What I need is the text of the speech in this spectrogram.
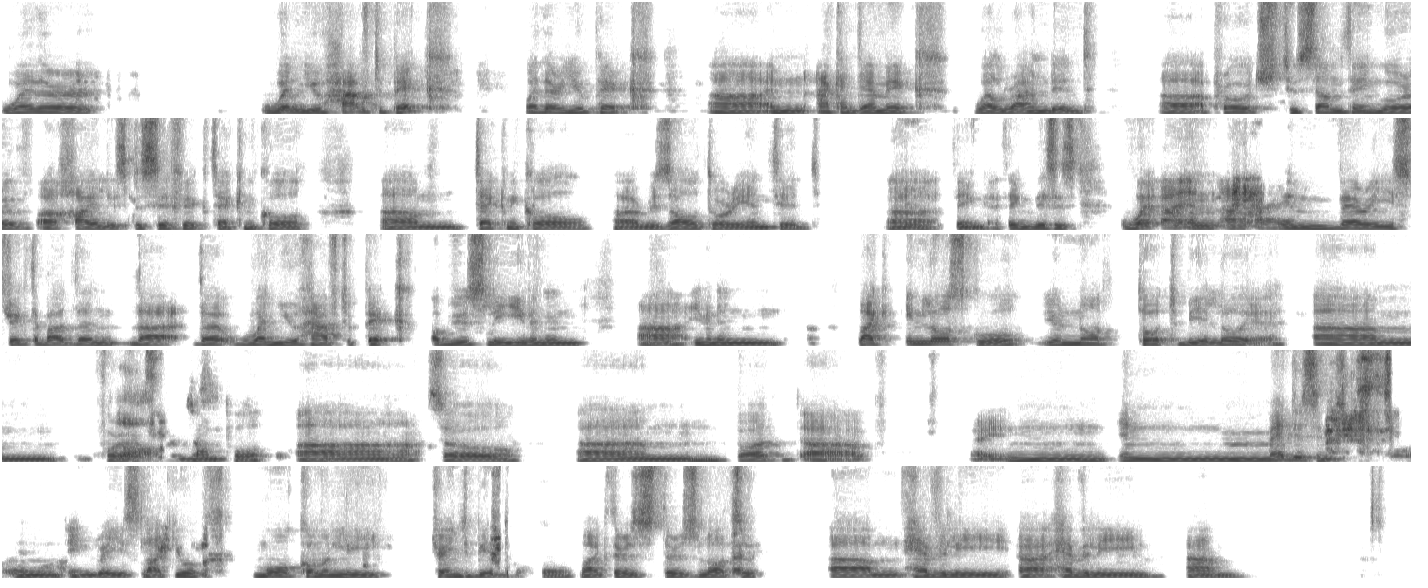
whether when you have to pick whether you pick uh, an academic, well-rounded uh, approach to something or a, a highly specific technical um, technical, uh, result oriented uh, thing. I think this is when, and I, I, am very strict about the, the the when you have to pick. Obviously, even in uh, even in like in law school, you're not taught to be a lawyer. Um, for, for example, uh, so um, but uh, in in medicine in in Greece, like you're more commonly trained to be a doctor. Like there's there's lots of um, heavily uh, heavily um,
